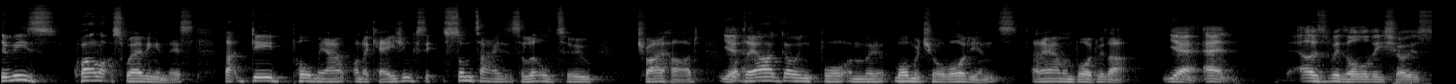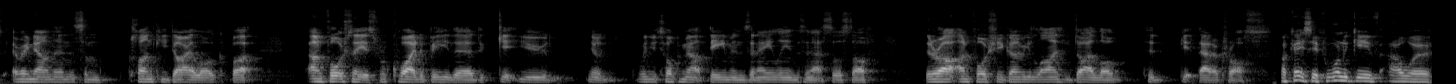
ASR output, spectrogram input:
there is quite a lot of swearing in this that did pull me out on occasion because it sometimes it's a little too try hard. Yeah. But they are going for a more mature audience, and I am on board with that. Yeah, and as with all of these shows, every now and then there's some clunky dialogue, but unfortunately, it's required to be there to get you. You know, when you're talking about demons and aliens and that sort of stuff, there are unfortunately going to be lines of dialogue to get that across. Okay, so if we want to give our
